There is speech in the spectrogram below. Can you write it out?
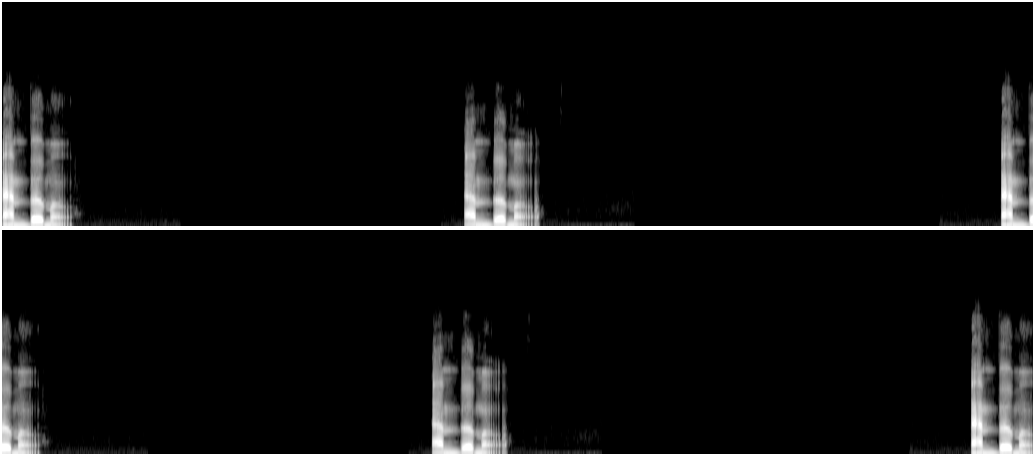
Emblemo. mo. Emblemo. mo. Emblemo.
